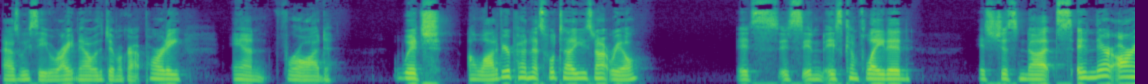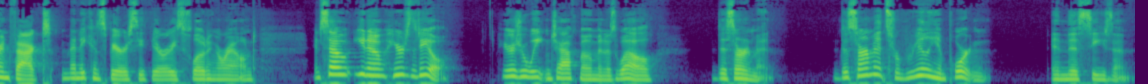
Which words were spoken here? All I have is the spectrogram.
as we see right now with the Democrat Party and fraud, which a lot of your pundits will tell you is not real. It's it's in, it's conflated. It's just nuts. And there are, in fact, many conspiracy theories floating around. And so, you know, here's the deal. Here's your wheat and chaff moment as well. Discernment. Discernment's really important in this season.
